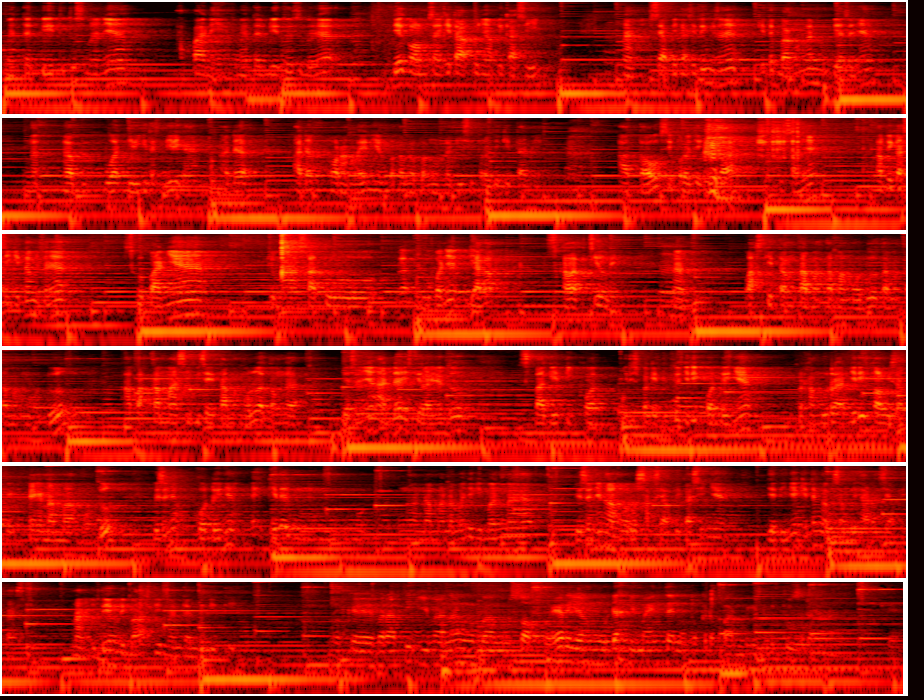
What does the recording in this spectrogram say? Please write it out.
Maintainability itu sebenarnya apa nih? Maintainability itu sebenarnya dia kalau misalnya kita punya aplikasi nah si aplikasi itu misalnya kita bangun kan biasanya nggak nggak buat diri kita sendiri kan. Ada ada orang lain yang bakal ngebangun lagi si proyek kita nih. Atau si proyek kita misalnya aplikasi kita misalnya skupannya cuma satu skupannya dianggap skala kecil nih. Nah pas kita tambah-tambah modul tambah-tambah modul apakah masih bisa ditambah modul atau enggak? Biasanya ada istilahnya tuh spaghetti code. Jadi spaghetti itu jadi kodenya berhamburan. Jadi kalau bisa pengen nambah modul biasanya kodenya eh kita nama namanya gimana? Biasanya nggak merusak si aplikasinya. Jadinya kita nggak bisa melihara si aplikasi. Nah itu yang dibahas di maintainability Oke, berarti gimana membangun software yang mudah dimaintain untuk ke depan begitu? Betul. Sudah. Oke.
